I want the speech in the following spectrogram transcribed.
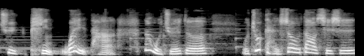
去品味它。那我觉得。我就感受到其实。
